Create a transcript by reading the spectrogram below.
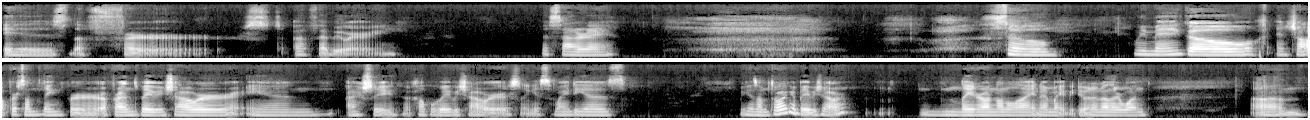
is the first of February. This Saturday. So we may go and shop for something for a friend's baby shower and actually a couple baby showers and get some ideas because I'm throwing a baby shower. Later on down the line, I might be doing another one. Um,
